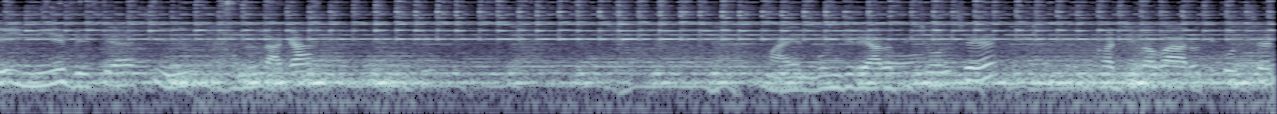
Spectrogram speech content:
এই নিয়ে বেঁচে আছি, ভালো লাগা। মন্দিরে আরতি চলছে। মুখার্জি বাবা আরতি করছেন।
